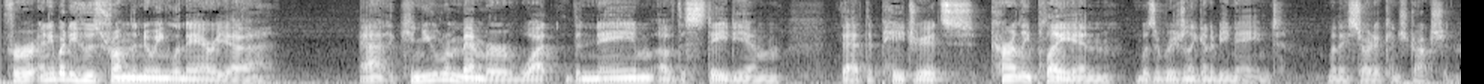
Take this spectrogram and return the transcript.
For anybody who's from the New England area, uh, can you remember what the name of the stadium that the Patriots currently play in was originally going to be named when they started construction?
